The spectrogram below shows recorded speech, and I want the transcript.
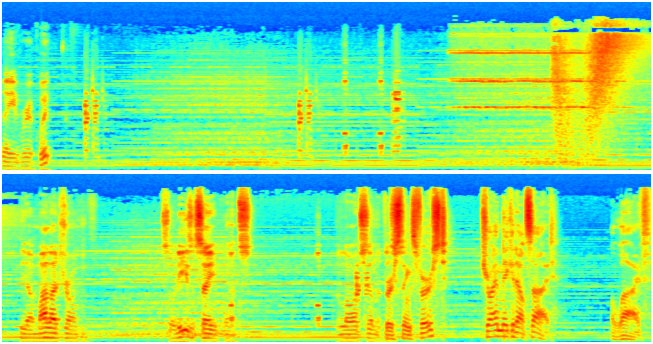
Save real quick. The Amala drum. So these are saved once. The large cylinder. First things first, try and make it outside. Alive.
